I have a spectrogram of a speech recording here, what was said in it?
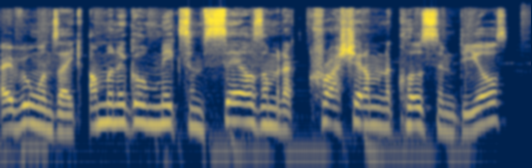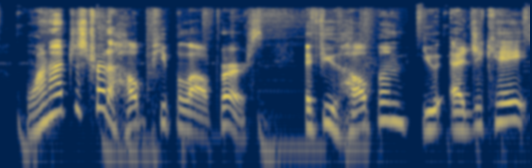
everyone's like, I'm gonna go make some sales, I'm gonna crush it, I'm gonna close some deals. Why not just try to help people out first? If you help them, you educate,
